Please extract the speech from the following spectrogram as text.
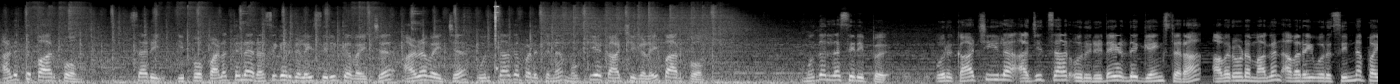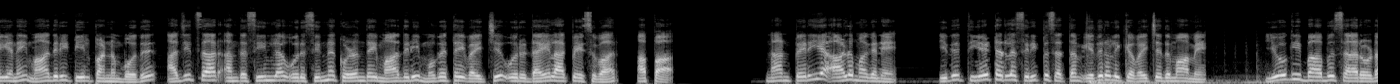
அடுத்து பார்ப்போம். சரி இப்போ படத்துல ரசிகர்களை சிரிக்க வைச்ச அழ வைச்ச உற்சாகப்படுத்தின முக்கிய காட்சிகளை பார்ப்போம். முதல்ல சிரிப்பு. ஒரு காட்சியில அஜித் சார் ஒரு ரிடையர்டு கேங்ஸ்டரா? அவரோட மகன் அவரை ஒரு சின்ன பையனை மாதிரி டீல் பண்ணும்போது அஜித் சார் அந்த சீன்ல ஒரு சின்ன குழந்தை மாதிரி முகத்தை வைச்சு ஒரு டயலாக் பேசுவார். அப்பா நான் பெரிய ஆளு மகனே. இது தியேட்டர்ல சிரிப்பு சத்தம் எதிரொலிக்க வைச்சது மாமே. யோகி பாபு சாரோட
